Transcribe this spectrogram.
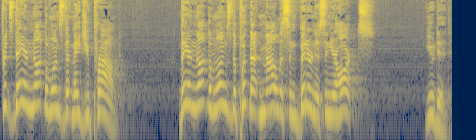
Friends, they are not the ones that made you proud. They are not the ones that put that malice and bitterness in your hearts. You did.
